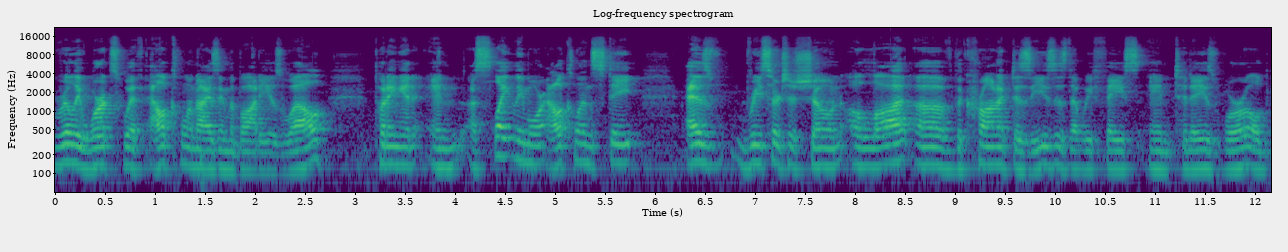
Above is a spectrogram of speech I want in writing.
really works with alkalinizing the body as well, putting it in a slightly more alkaline state as research has shown, a lot of the chronic diseases that we face in today's world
